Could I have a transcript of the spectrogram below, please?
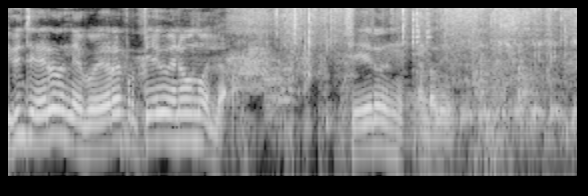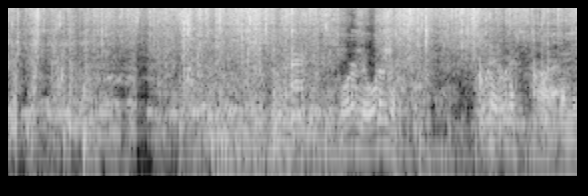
ഇതും ചേര തന്നെ വേറെ പ്രത്യേക ഇനമൊന്നും അല്ല ചേര തന്നെ കണ്ടതേ ഓടല്ലേ ഓടല്ലേ ഇവിടെ എവിടെ ആ കണ്ടു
